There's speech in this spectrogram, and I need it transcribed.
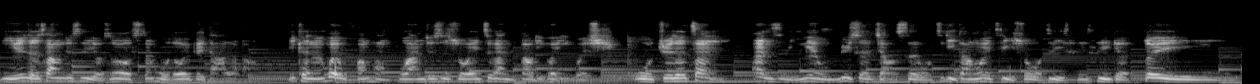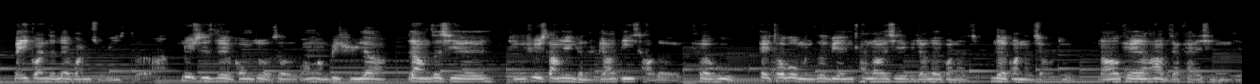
你原则上就是有时候生活都会被打扰。你可能会惶惶不安，就是说，哎，这个案子到底会赢会输？我觉得在案子里面，我们律师的角色，我自己当然会自己说，我自己是一个对悲观的乐观主义者啊。律师这个工作的时候，往往必须要让这些情绪上面可能比较低潮的客户，可以透过我们这边看到一些比较乐观的乐观的角度，然后可以让他比较开心一点。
